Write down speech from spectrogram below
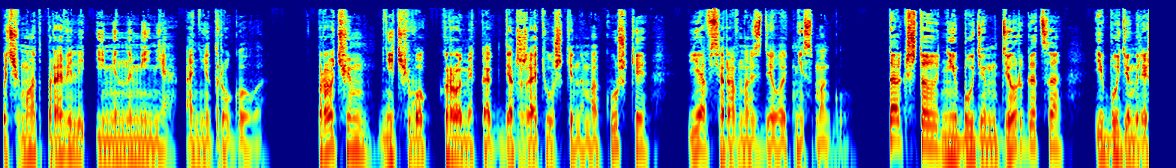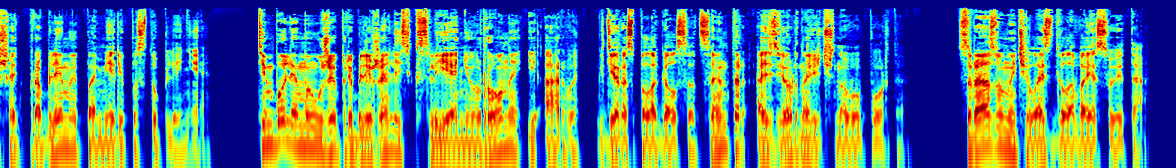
Почему отправили именно меня, а не другого? Впрочем, ничего, кроме как держать ушки на макушке, я все равно сделать не смогу. Так что не будем дергаться и будем решать проблемы по мере поступления. Тем более мы уже приближались к слиянию Рона и Арвы, где располагался центр озерно-речного порта. Сразу началась деловая суета.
